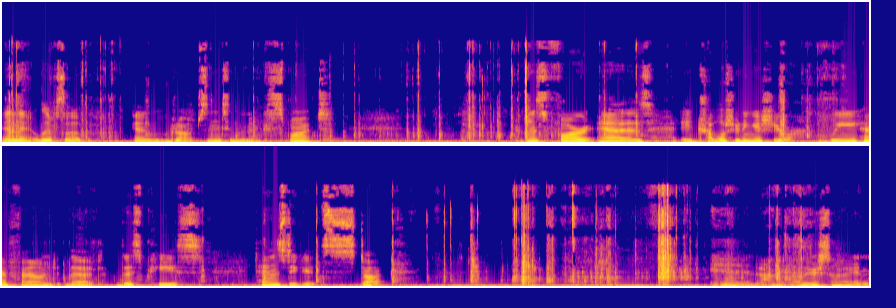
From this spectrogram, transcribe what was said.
And then it lifts up and drops into the next spot. As far as a troubleshooting issue, we have found that this piece tends to get stuck. And on the other side,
